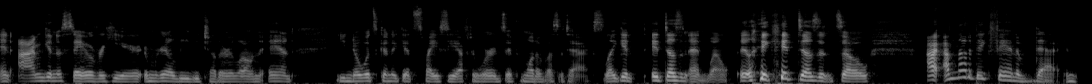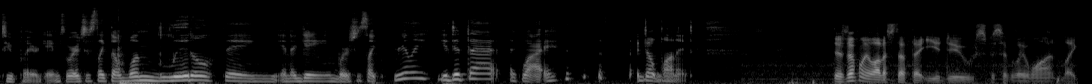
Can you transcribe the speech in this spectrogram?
and I'm going to stay over here and we're going to leave each other alone and you know it's going to get spicy afterwards if one of us attacks. Like it it doesn't end well. It, like it doesn't. So I, I'm not a big fan of that in two player games where it's just like the one little thing in a game where it's just like, really? You did that? Like why? I don't want it there's definitely a lot of stuff that you do specifically want like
